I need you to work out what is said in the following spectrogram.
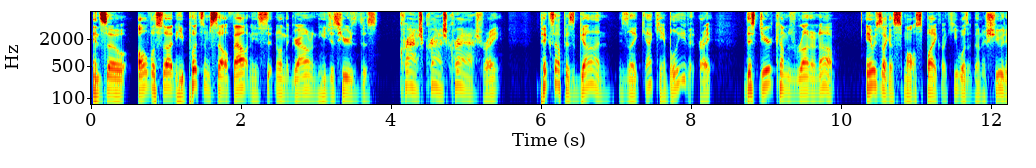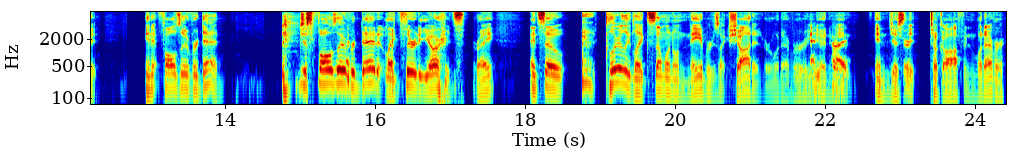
And so all of a sudden, he puts himself out and he's sitting on the ground and he just hears this crash, crash, crash. Right, picks up his gun. He's like, I can't believe it. Right, this deer comes running up. It was like a small spike, like he wasn't going to shoot it, and it falls over dead. just falls over dead at like 30 yards, right? And so clearly, like someone on the neighbors like shot it or whatever, you and, know what right. I mean? And just sure. it took off and whatever.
